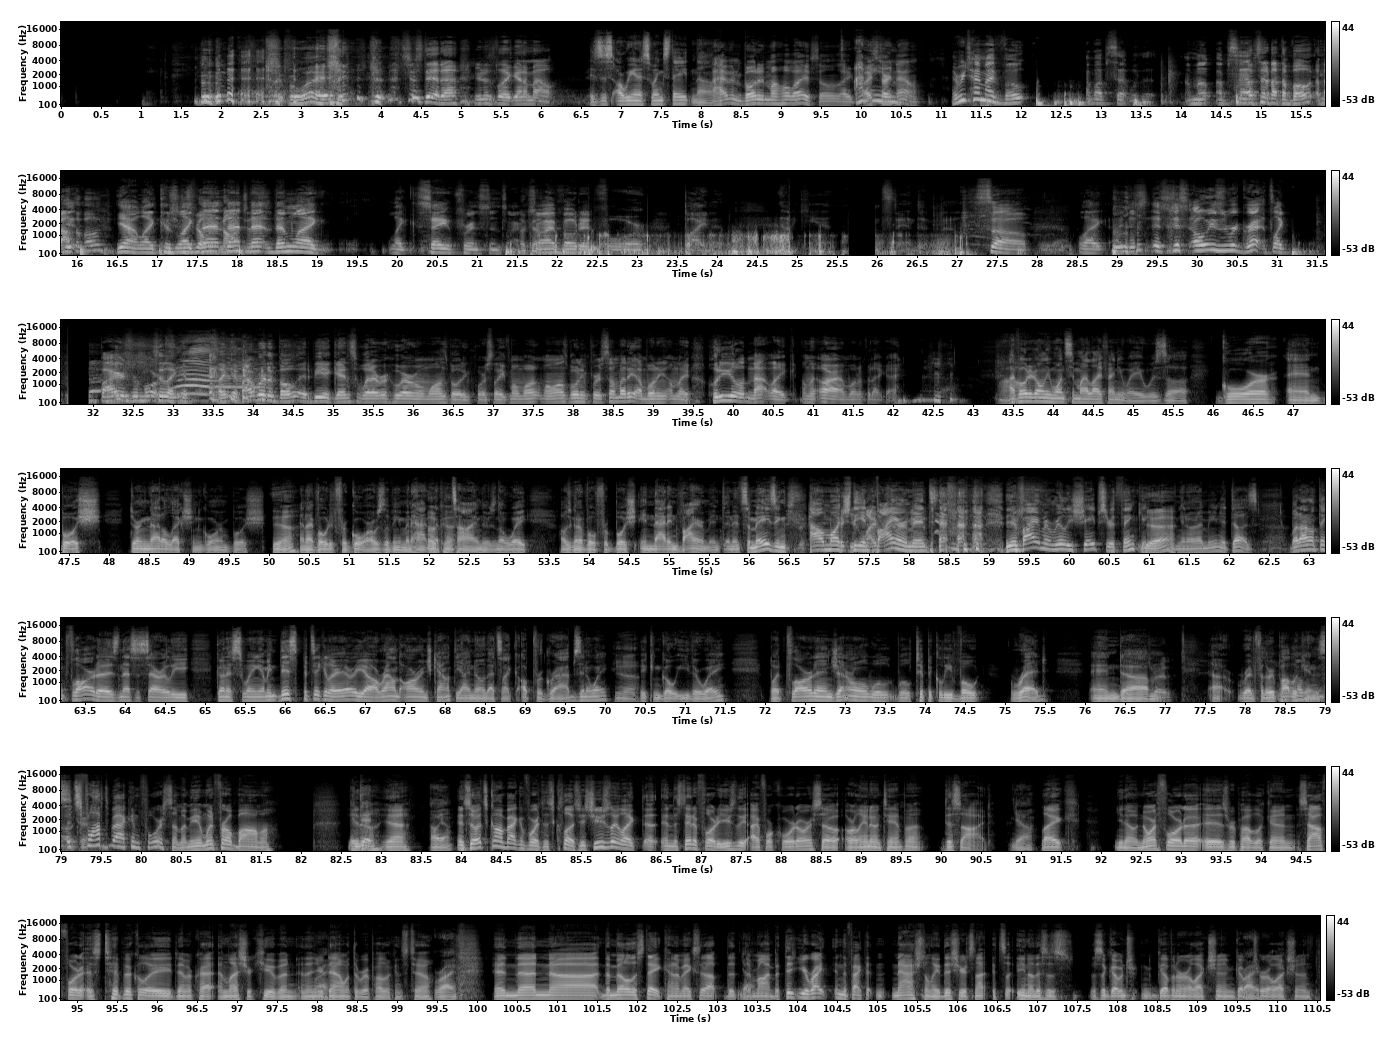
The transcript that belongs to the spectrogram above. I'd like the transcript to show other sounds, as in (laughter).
(laughs) like for what? (laughs) That's just it, huh? You're just like, and I'm out. Is this? Are we in a swing state? No. I haven't voted my whole life, so like, I I start now? Every time I vote, I'm upset with it. I'm up, upset. Upset about the vote? About Yeah. the vote? Yeah, like because You just like feel that, that obnoxious? that then like like say for instance, all right, Okay. so I voted for Biden, and I can't stand him now. (laughs) So like I just it's just always regret. It's like buyer's remorse. So like, if, like if I were to vote, it'd be against whatever whoever my mom's voting for. So like, if my mom, my mom's voting for somebody, I'm voting. I'm like, who do you not like? I'm like, all right, I'm voting for that guy. (laughs) I voted only once in my life anyway. It was uh, Gore and Bush during that election. Gore and Bush. Yeah. and I voted for Gore. I was living in Manhattan at the time. There was no way I was going to vote for Bush in that environment. And it's amazing how much the your life in your environment, (laughs) the environment really shapes your thinking. Yeah. You know what I mean? It does. But I don't think Florida is necessarily going to swing. I mean, this particular area around Orange County, I know that's like up for grabs in a way. Yeah. It can go either way. But Florida in general will, will typically vote red and um, Red. Uh, red for the Republicans. It's Okay. flopped back and forth some. I mean, it went for Obama. You It know? did. Yeah. Oh, yeah. And so it's gone back and forth. It's close. It's usually like uh, in the state of Florida, usually the I 4 corridor. So Orlando and Tampa decide. Yeah. Like, you know, North Florida is Republican. South Florida is typically Democrat, unless you're Cuban. And then you're down with the Republicans too. Right. And then uh, the middle of the state kind of makes it up that their mind. But th- you're right in the fact that nationally this year it's not. It's you know this is this is a governor governor election, governor election,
